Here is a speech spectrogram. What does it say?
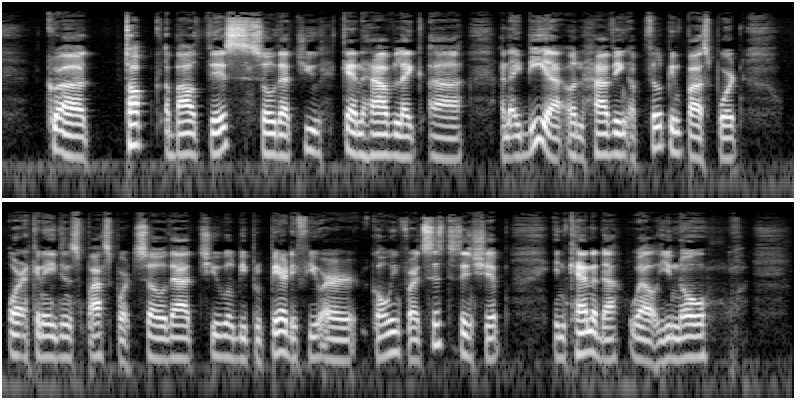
uh, talk about this so that you can have like uh, an idea on having a Philippine passport or a Canadian passport so that you will be prepared if you are going for a citizenship in Canada. Well, you know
